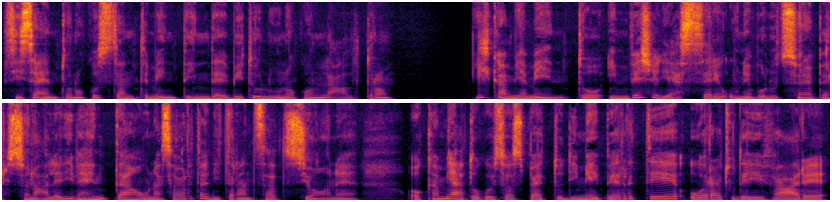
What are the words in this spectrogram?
si sentono costantemente in debito l'uno con l'altro. Il cambiamento, invece di essere un'evoluzione personale, diventa una sorta di transazione. Ho cambiato questo aspetto di me per te, ora tu devi fare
